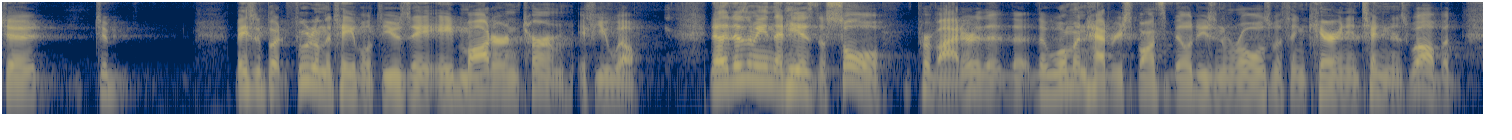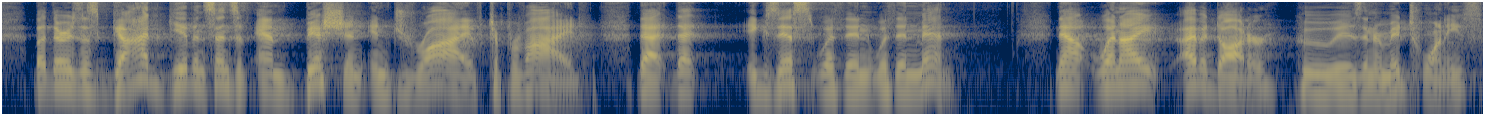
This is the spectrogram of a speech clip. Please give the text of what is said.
to, to basically put food on the table, to use a, a modern term, if you will. Now, that doesn't mean that he is the sole provider. The, the, the, woman had responsibilities and roles within caring and tending as well. But, but there is this God given sense of ambition and drive to provide that, that exists within, within men. Now, when I, I have a daughter who is in her mid 20s,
